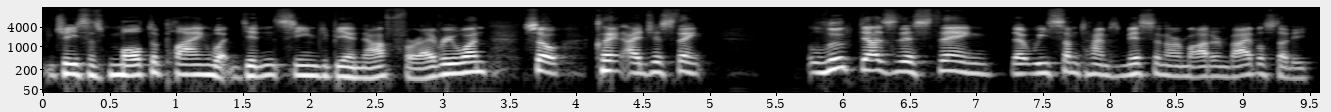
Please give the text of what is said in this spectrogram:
Jesus multiplying what didn't seem to be enough for everyone. So, Clint, I just think Luke does this thing that we sometimes miss in our modern Bible study.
